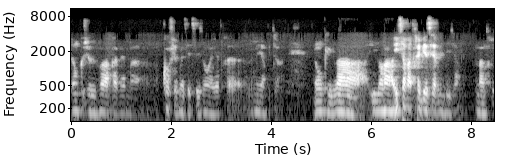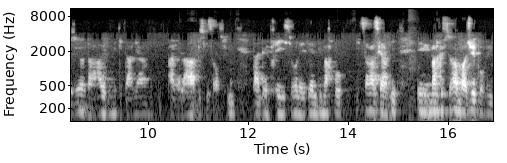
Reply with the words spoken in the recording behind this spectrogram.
Donc, je le vois quand même euh, confirmer cette saison et être le meilleur buteur. Donc, il va, il aura, il sera très bien servi déjà. L'entre-jeu, t'as- avec Mkhitaryan, Pamela, puisqu'il s'ensuit. T'as des prix sur lesquels Di Marco, il sera servi. Et Marcus Thuram va jouer pour lui.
